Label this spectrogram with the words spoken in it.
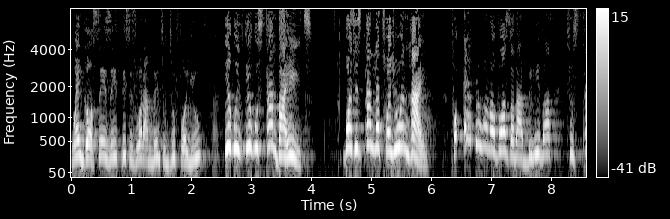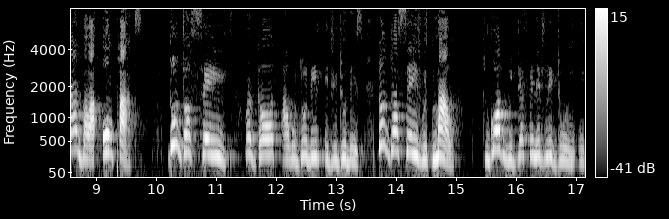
When God says it, this is what I'm going to do for you, it will, it will stand by it. But it's not left for you and I, for every one of us that are believers to stand by our own part. Don't just say it, oh God, I will do this if you do this. Don't just say it with mouth. God will definitely do hi- hi-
